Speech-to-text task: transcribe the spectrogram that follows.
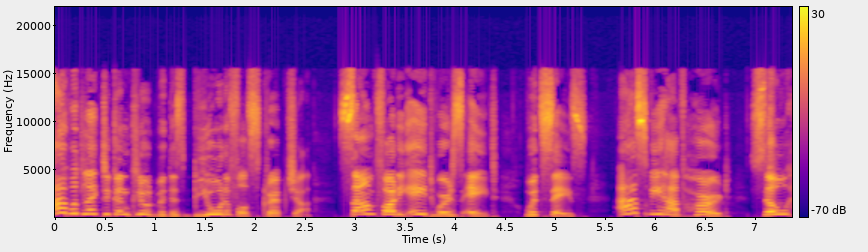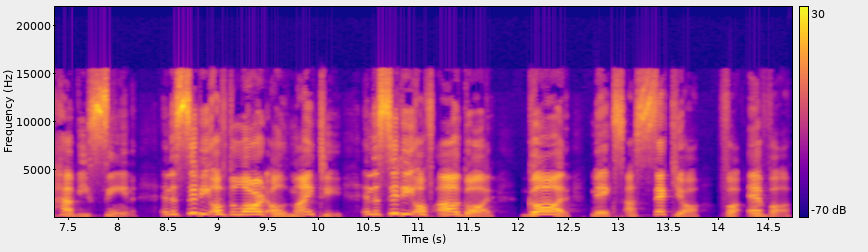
I would like to conclude with this beautiful scripture, Psalm 48, verse 8, which says, As we have heard, so have we seen. In the city of the Lord Almighty, in the city of our God, God makes us secure forever.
